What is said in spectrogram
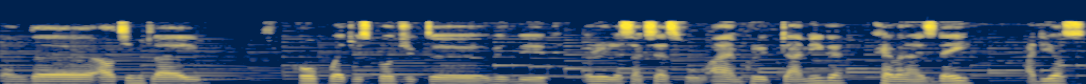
and uh, ultimately I hope that this project uh, will be really successful. I am Crypto Amiga, have a nice day, adios.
